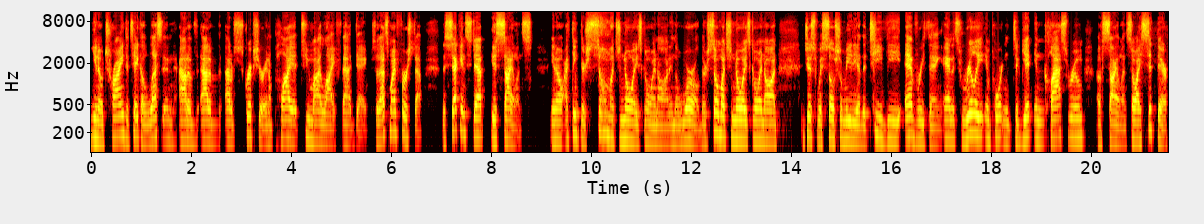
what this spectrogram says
you know trying to take a lesson out of out of out of scripture and apply it to my life that day. So that's my first step. The second step is silence. You know i think there's so much noise going on in the world. There's so much noise going on just with social media the tv everything. And it's really important to get in the classroom of silence. So i sit there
